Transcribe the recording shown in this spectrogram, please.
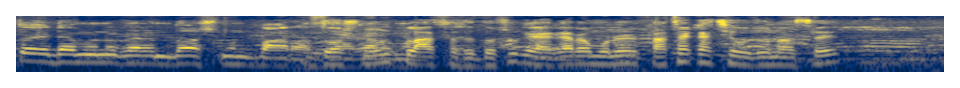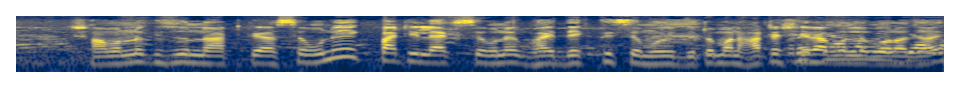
তো এটা মনে করেন দশ মন পার দশ মন প্লাস আছে। দর্শক এগারো মনের কাছাকাছি ওজন আছে। সামান্য কিছু নাটকে আছে অনেক পার্টি লাগছে অনেক ভাই দেখতেছে মহিষ দুটো মানে হাটে সেরা বলে বলা যায়।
